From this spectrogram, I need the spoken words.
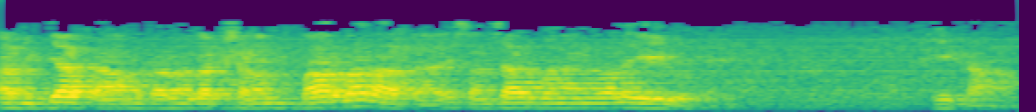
अविद्या, काम, कर्म, लक्षणम, बार बार आता है, संसार बनाने वाला यही होते हैं। ये कहा।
